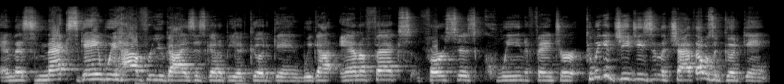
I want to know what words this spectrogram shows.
And this next game we have for you guys is going to be a good game. We got Anifex versus Queen Fainter. Can we get GG's in the chat? That was a good game.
